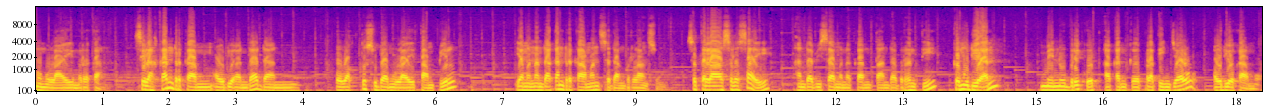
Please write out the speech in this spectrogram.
memulai merekam. Silahkan rekam audio Anda dan waktu sudah mulai tampil yang menandakan rekaman sedang berlangsung. Setelah selesai, Anda bisa menekan tanda berhenti, kemudian menu berikut akan ke pratinjau audio kamu.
